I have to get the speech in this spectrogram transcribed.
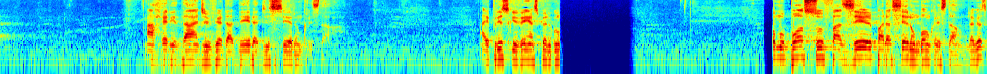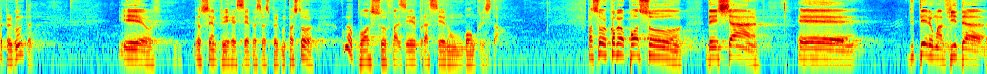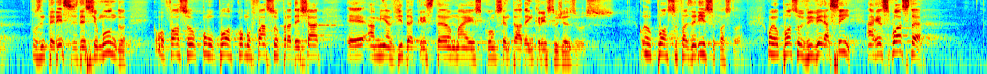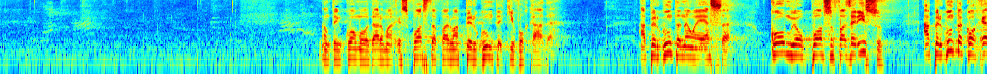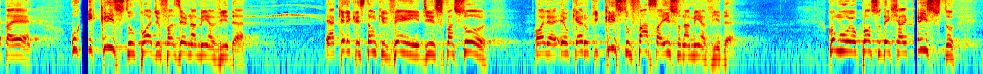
a realidade verdadeira de ser um cristão. Aí por isso que vem as perguntas. Como posso fazer para ser um bom cristão? Já viu essa pergunta? E eu, eu sempre recebo essas perguntas, pastor. Como eu posso fazer para ser um bom cristão? Pastor, como eu posso deixar é, de ter uma vida os interesses desse mundo como faço, como, como faço para deixar é, a minha vida cristã mais concentrada em Cristo Jesus? Como eu posso fazer isso, pastor? Como eu posso viver assim? A resposta não tem como dar uma resposta para uma pergunta equivocada. A pergunta não é essa: como eu posso fazer isso? A pergunta correta é: o que Cristo pode fazer na minha vida? É aquele cristão que vem e diz, pastor, olha, eu quero que Cristo faça isso na minha vida. Como eu posso deixar Cristo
